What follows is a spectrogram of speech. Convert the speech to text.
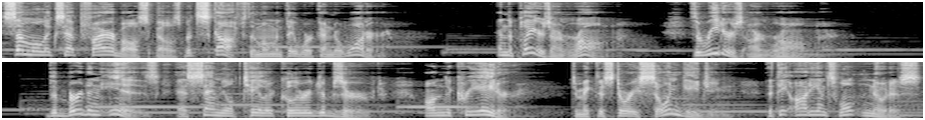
Some will accept fireball spells but scoff the moment they work underwater. And the players aren't wrong. The readers aren't wrong. The burden is, as Samuel Taylor Coleridge observed, on the creator to make the story so engaging that the audience won't notice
